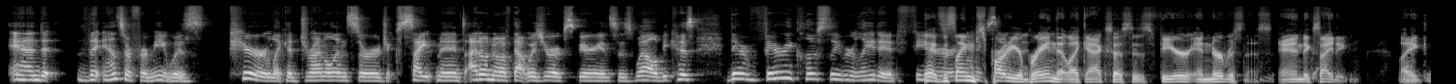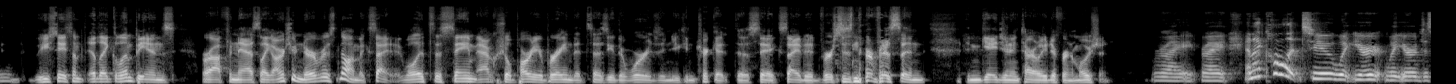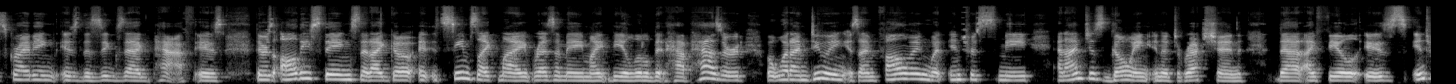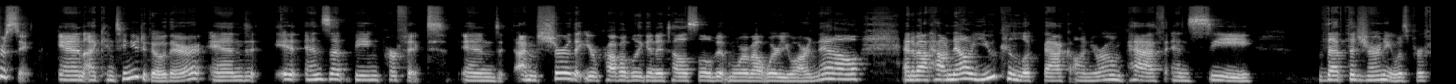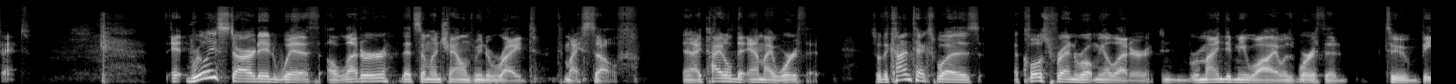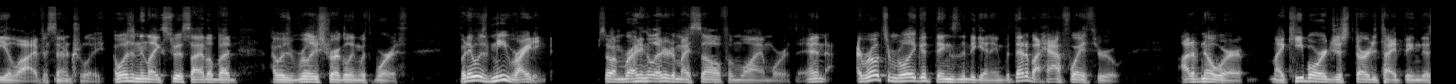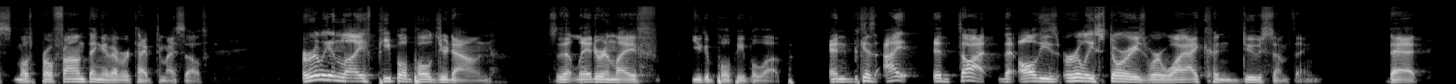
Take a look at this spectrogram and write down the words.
And the answer for me was pure like adrenaline surge, excitement. I don't know if that was your experience as well, because they're very closely related. Fear yeah, it's the same part of your brain that like accesses fear and nervousness and exciting. Like mm-hmm. you say something like Olympians are often asked, like, aren't you nervous? No, I'm excited. Well, it's the same actual part of your brain that says either words, and you can trick it to say excited versus nervous and engage in entirely different emotion. Right, right. And I call it too what you're what you're describing is the zigzag path is there's all these things that I go it, seems like my resume might be a little bit haphazard, but what I'm doing is I'm following what interests me and I'm just going in a direction that I feel is interesting. And I continue to go there and it ends up being perfect. And I'm sure that you're probably going to tell us a little bit more about where you are now and about how now you can look back on your own path and see that the journey was perfect. It really started with a letter that someone challenged me to write to myself. And I titled it, Am I Worth It? So the context was a close friend wrote me a letter and reminded me why I was worth it to be alive, essentially. I wasn't in like suicidal, but I was really struggling with worth. But it was me writing it. So I'm writing a letter to myself and why I'm worth it. And I wrote some really good things in the beginning, but then about halfway through, out of nowhere, my keyboard just started typing this most profound thing I've ever typed to myself. Early in life, people pulled you down so that later in life, you could pull people up. And because I had thought that all these early stories were why I couldn't do something, that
